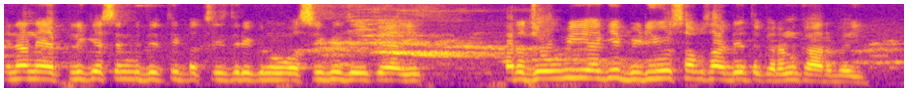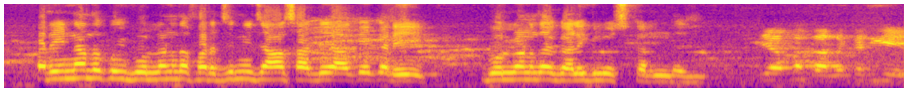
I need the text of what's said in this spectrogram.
ਇਹਨਾਂ ਨੇ ਐਪਲੀਕੇਸ਼ਨ ਵੀ ਦਿੱਤੀ 25 ਤਰੀਕ ਨੂੰ ਅਸੀਂ ਵੀ ਦੇ ਕੇ ਆਏ। ਪਰ ਜੋ ਵੀ ਹੈ ਕਿ ਵੀਡੀਓ ਸਭ ਸਾਡੇ ਤੇ ਕਰਨ ਕਾਰਵਾਈ। ਪਰ ਇਹਨਾਂ ਦਾ ਕੋਈ ਬੋਲਣ ਦਾ ਫਰਜ਼ ਨਹੀਂ ਜਾਂ ਸਾਡੇ ਆ ਕੇ ਘਰੇ ਬੋਲਣ ਦਾ ਗਾਲੀ ਗਲੋਚ ਕਰਨ ਦਾ ਜੀ। ਜੇ ਆਪਾਂ ਗੱਲ ਕਰੀਏ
